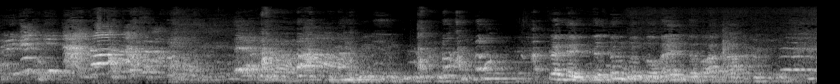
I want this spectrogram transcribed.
người nhất chị trả đó cái này nó mình tổ lên được không anh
